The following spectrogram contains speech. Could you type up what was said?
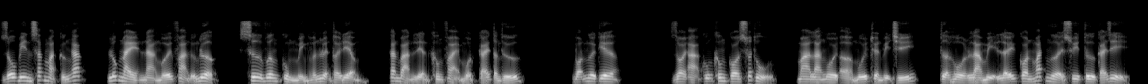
Robin sắc mặt cứng ngắc, lúc này nàng mới phản ứng được, sư vương cùng mình huấn luyện thời điểm, căn bản liền không phải một cái tầm thứ. Bọn người kia, giỏi ạ cũng không có xuất thủ, mà là ngồi ở mũi thuyền vị trí, tựa hồ là mị lấy con mắt người suy tư cái gì.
